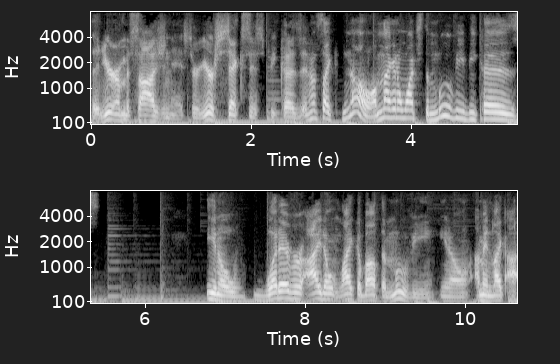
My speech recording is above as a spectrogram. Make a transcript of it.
then you're a misogynist or you're sexist because and it's like no i'm not going to watch the movie because you know whatever i don't like about the movie you know i mean like I,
